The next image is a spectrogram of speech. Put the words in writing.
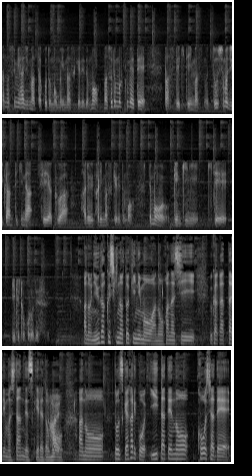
あの住み始まった子どももいますけれども、まあ、それも含めてバスで来ていますので、どうしても時間的な制約はあるありますけれども、でも元気に来ているところです。あの入学式の時にもあのお話伺ったりもしたんですけれども、はい、あのどうですか、やはりこう言いたての校舎で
